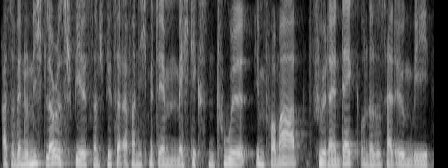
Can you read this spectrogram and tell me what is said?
also wenn du nicht Loris spielst, dann spielst du halt einfach nicht mit dem mächtigsten Tool im Format für dein Deck und das ist halt irgendwie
